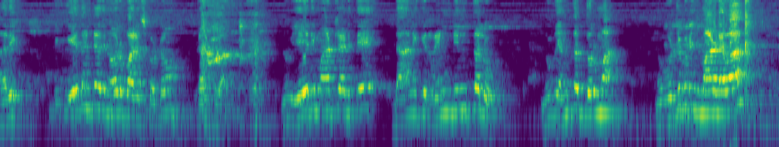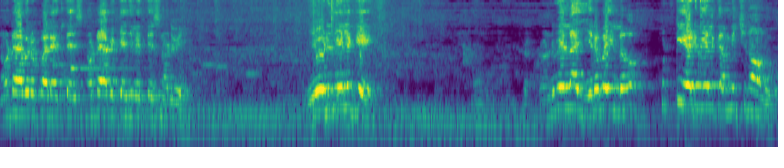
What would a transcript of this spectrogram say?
అది ఏదంటే అది నోరు పారేసుకోవటం కరెక్ట్ కాదు. నువ్వు ఏది మాట్లాడితే దానికి రెండింతలు. నువ్వు ఎంత దుర్మ. నువ్వు ఒడ్ల గురించి మాట్లాడావా? నూట యాభై రూపాయలు ఎత్తేసి నూట యాభై కేజీలు ఎత్తేసినోడివి ఏడు వేలకి. రెండు వేల ఇరవైలో పుట్టి ఏడు వేలకి అమ్మించినావు నువ్వు.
